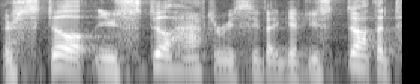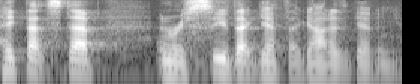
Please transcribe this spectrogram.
There's still, you still have to receive that gift. You still have to take that step and receive that gift that God has given you.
